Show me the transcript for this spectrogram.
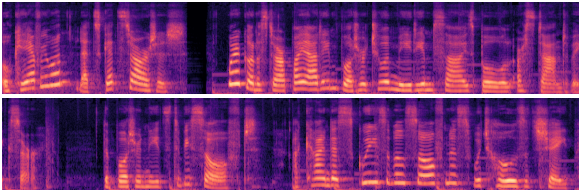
Okay everyone, let's get started. We're going to start by adding butter to a medium-sized bowl or stand mixer. The butter needs to be soft, a kind of squeezable softness which holds its shape.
